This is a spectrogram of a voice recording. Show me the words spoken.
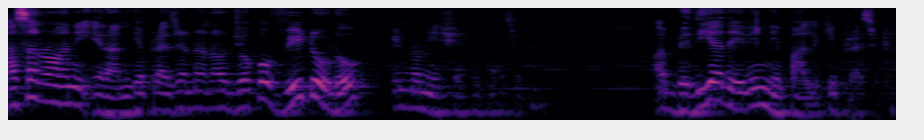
हसन रोहानी ईरान के प्रेसिडेंट और जोको वीटोडो इंडोनेशिया के प्रेसिडेंट। और विद्या देवी नेपाल की प्रेसिडेंट।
